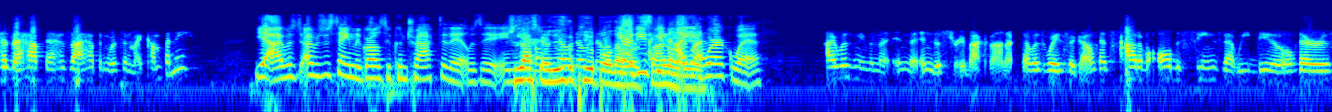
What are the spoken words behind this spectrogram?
Has that happened? Has that happened within my company? Yeah, I was I was just saying the girls who contracted it was it in She's your, asking, are these No, the no, people no. that Yeah, are were these people with that you? you work with? I wasn't even in the industry back then. That was ways ago. That's out of all the scenes that we do. There's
